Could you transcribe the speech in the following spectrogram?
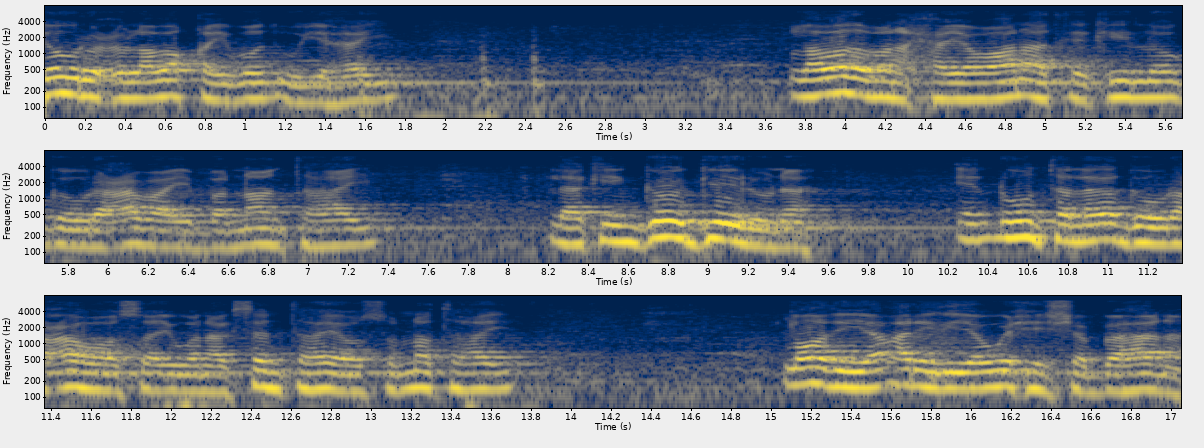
gowracu laba qaybood uu yahay labadabana xayawaanaadka kii loo gowracaba ay bannaan tahay laakiin googeeluna in dhuunta laga gowraco hoose ay wanaagsan tahay oo sunno tahay loodi iyo arig iyo wixii shabbahana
